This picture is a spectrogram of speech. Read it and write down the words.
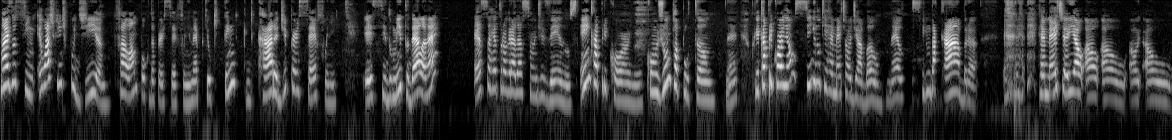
Mas assim, eu acho que a gente podia falar um pouco da Perséfone, né? Porque o que tem cara de Perséfone, esse do mito dela, né? Essa retrogradação de Vênus em Capricórnio, conjunto a Plutão, né? Porque Capricórnio é um signo que remete ao diabão, né? O signo da cabra. remete aí ao, ao, ao, ao, ao,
